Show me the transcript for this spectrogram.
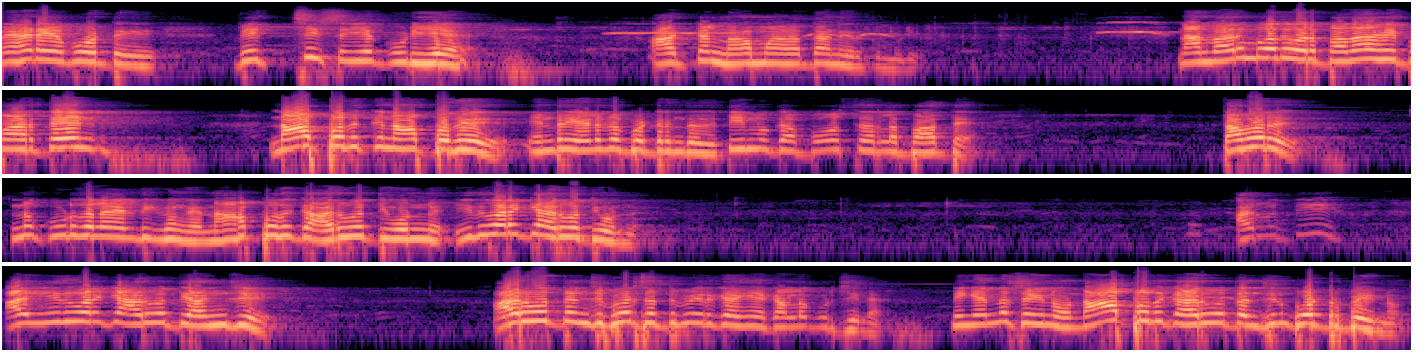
மேடையை போட்டு வெச்சு செய்யக்கூடிய ஆட்கள் நாம தான் இருக்க முடியும். நான் வரும்போது ஒரு பதாகை பார்த்தேன். நாற்பதுக்கு நாற்பது என்று எழுதப்பட்டிருந்தது. திமுக போஸ்டரில் பார்த்தேன். தவறு. இன்னும் கூடுதலாக எழுதிக்கோங்க. நாற்பதுக்கு அறுபத்தி ஒன்று இது வரைக்கும் அறுபத்தி ஒன்று அறுபத்தி இது வரைக்கும் அறுபத்தி அஞ்சு. அறுபத்தஞ்சு பேர் செத்து போயிருக்காங்க கள்ளக்குறிச்சியில். நீங்கள் என்ன செய்யணும்? நாற்பதுக்கு அறுபத்தஞ்சுன்னு போட்டு போயிடணும்.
